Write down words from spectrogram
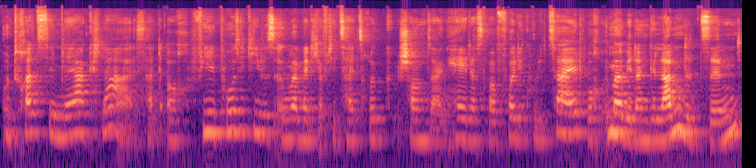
und trotzdem, naja, klar, es hat auch viel Positives. Irgendwann werde ich auf die Zeit zurückschauen und sagen, hey, das war voll die coole Zeit, wo auch immer wir dann gelandet sind,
